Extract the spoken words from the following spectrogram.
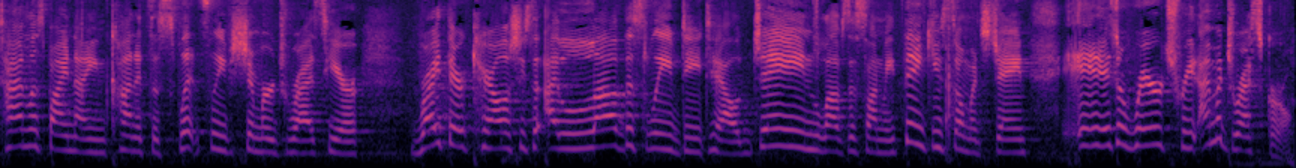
Timeless by Naeem Khan. It's a split sleeve shimmer dress here. Right there, Carol, she said, I love the sleeve detail. Jane loves this on me. Thank you so much, Jane. It is a rare treat. I'm a dress girl.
